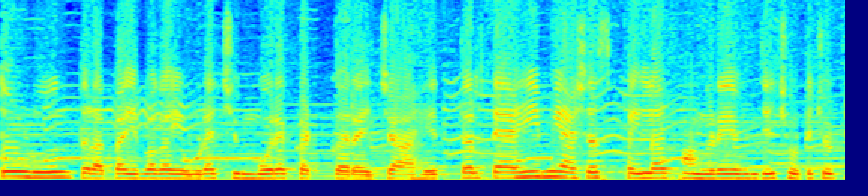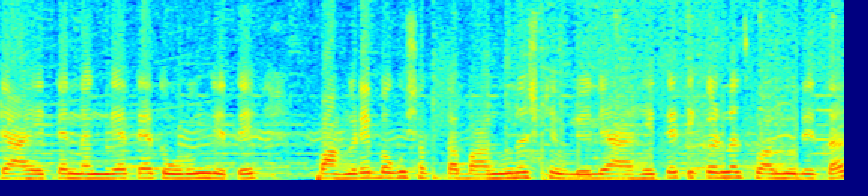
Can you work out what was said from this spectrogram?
तोडून. तर आता हे बघा एवढ्या चिंबोऱ्या कट करायच्या आहेत. तर त्याही मी अशाच पहिला फांगडे म्हणजे छोटे छोटे आहेत त्या नंग्या त्या तोडून घेते. फांगडे बघू शकता बांधूनच ठेवलेले आहेत. ते तिकडनंच बांधून येतात.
